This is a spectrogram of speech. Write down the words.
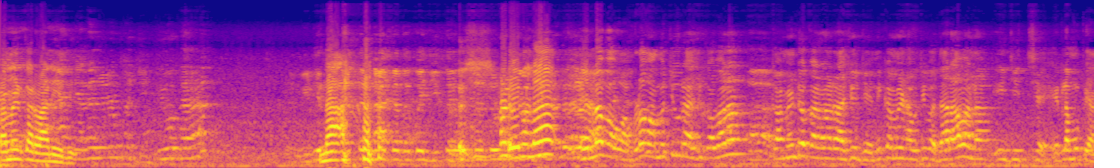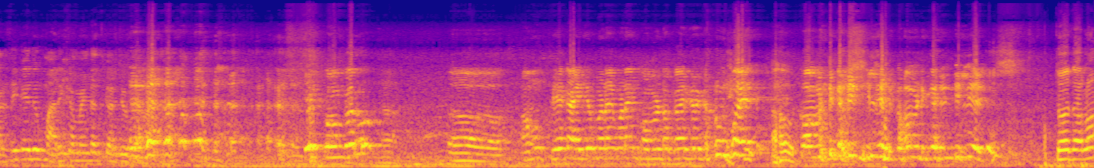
કમેન્ટ કરવાની હતી. ના. એટલે એટલે આપણો આમાં કેવું રાખ્યું ખબર? કમેન્ટો કરવાનું રાખ્યું જેની કમેન્ટ સૌથી વધારે આવે ને એ જીતશે. એટલે હું પહેલથી કહી દઉં મારી કમેન્ટ જ કરજો એક કામ કરું? અમુક ફેક આઈડિયો બનાવી બનાવી કોમેન્ટો કરું કોમેન્ટ કરી ડિલેટ કોમેન્ટ કરી ડિલીટ તો ચાલો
